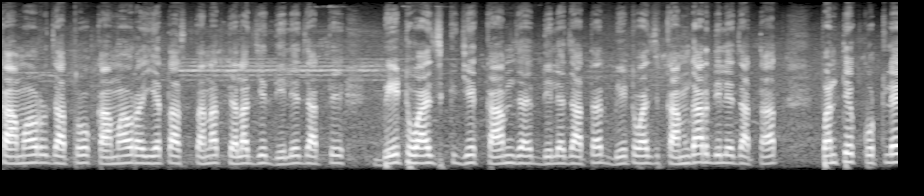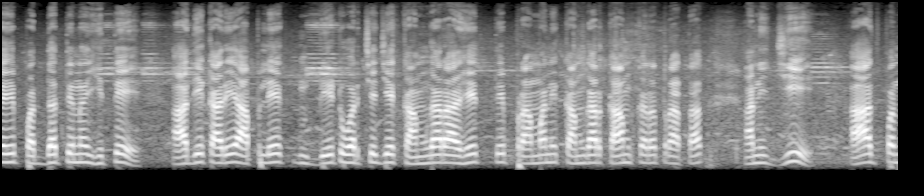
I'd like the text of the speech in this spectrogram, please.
कामावर जातो. कामावर येत असताना त्याला जे दिले जाते बेटवाईज जे काम जा दिले जातात बेटवाईज कामगार दिले जातात पण ते कुठल्याही पद्धतीनं इथे अधिकारी आपले बेटवरचे जे कामगार आहेत ते प्रामाणिक कामगार काम करत राहतात. आणि जी आज पण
